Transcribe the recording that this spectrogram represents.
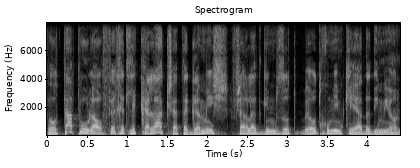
ואותה פעולה הופכת לקלה כשאתה גמיש, אפשר להדגים זאת בעוד תחומים כיד הדמיון.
